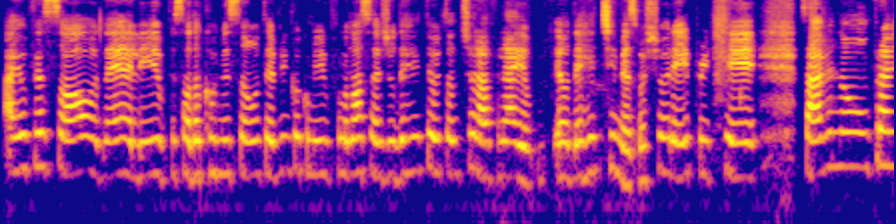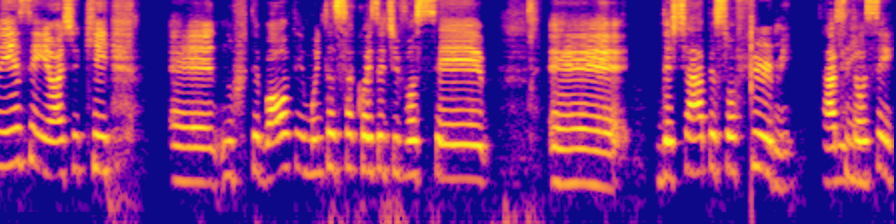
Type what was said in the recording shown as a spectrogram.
Aí o pessoal, né, ali, o pessoal da comissão até brincou comigo e falou, nossa, a Ju derreteu tanto chorar. Eu falei, ah, eu, eu derreti mesmo, eu chorei porque, sabe, não, pra mim, assim, eu acho que é, no futebol tem muito essa coisa de você é, deixar a pessoa firme, sabe? Sim. Então, assim,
